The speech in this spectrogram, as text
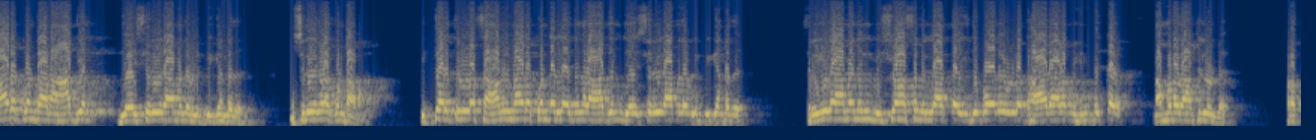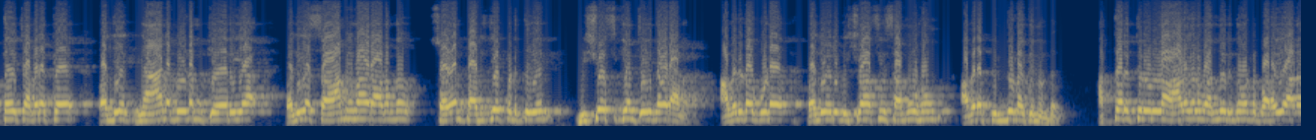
ആരെ കൊണ്ടാണ് ആദ്യം ജയ ശ്രീരാമെന്ന് വിളിപ്പിക്കേണ്ടത്? മുസ്ലിങ്ങളെ കൊണ്ടാണോ? ഇത്തരത്തിലുള്ള സ്വാമിമാരെ കൊണ്ടല്ലേ നിങ്ങൾ ആദ്യം ജയ ശ്രീരാമെന്ന് വിളിപ്പിക്കേണ്ടത്? ശ്രീരാമനിൽ വിശ്വാസമില്ലാത്ത ഇതുപോലെയുള്ള ധാരാളം ഹിന്ദുക്കൾ നമ്മുടെ നാട്ടിലുണ്ട്. പ്രത്യേകിച്ച് അവരൊക്കെ വലിയ ജ്ഞാനപീഠം കയറിയ വലിയ സ്വാമിമാരാണെന്ന് സ്വയം പരിചയപ്പെടുത്തുകയും വിശ്വസിക്കുകയും ചെയ്യുന്നവരാണ്. അവരുടെ കൂടെ വലിയൊരു വിശ്വാസി സമൂഹവും അവരെ പിന്തുണയ്ക്കുന്നുണ്ട്. അത്തരത്തിലുള്ള ആളുകൾ വന്നിരുന്നുകൊണ്ട് പറയുകയാണ്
